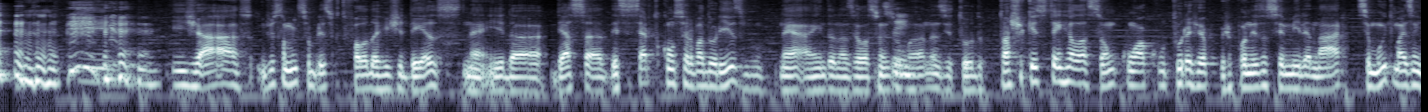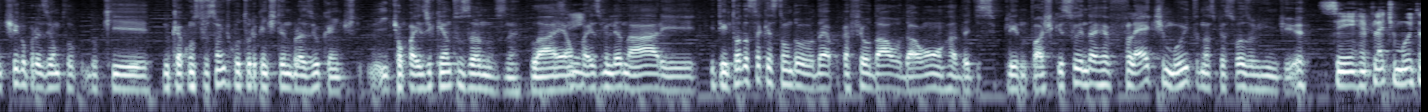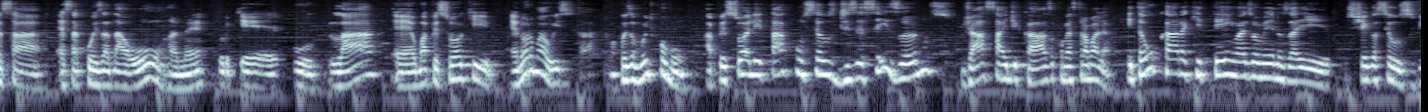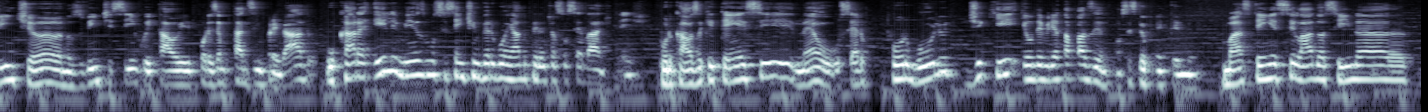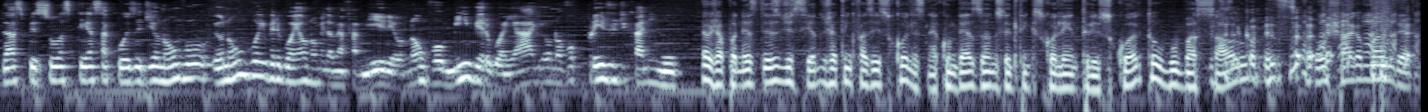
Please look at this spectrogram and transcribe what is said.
E já, justamente sobre isso que tu falou da rigidez, né, e da, dessa, desse certo conservadorismo, né, ainda nas relações Sim. humanas e tudo. Tu acha que isso tem relação com a cultura ja- japonesa ser milenar, ser muito mais antiga, por exemplo, do que, do que a construção de cultura que a gente tem no Brasil, que a gente, a gente é um país de 500 anos, né? Lá é um Sim. país milenar e, e tem toda essa questão do- da época feudal, da honra, da disciplina. Tu acha que isso ainda reflete muito nas pessoas hoje em dia? Sim, reflete muito essa, essa coisa da honra, né? Porque pô, lá é uma pessoa que. É normal isso, tá? É uma coisa muito comum. A pessoa ali tá com seus 16 anos, já sai de casa, começa a trabalhar. Então o cara que tem mais ou menos aí, chega aos seus 20 anos, 25 e tal, e, por exemplo, tá desempregado, o cara ele mesmo se sente envergonhado perante a sociedade, entende? Por causa que tem esse, né, o certo orgulho de que eu deveria estar fazendo. Não sei se deu pra entender. Mas tem esse lado assim da, das pessoas ter essa coisa de eu não vou, eu não vou envergonhar o nome da minha família, eu não vou me envergonhar e eu não vou prejudicar ninguém. É, o japonês desde cedo já tem que fazer escolhas, né? Com 10 anos ele tem que escolher entre Squirtle, Bulbasauro Começou. ou Charmander.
